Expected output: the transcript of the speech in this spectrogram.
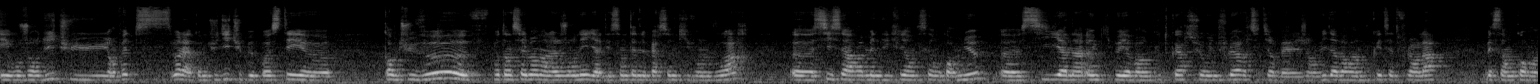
Et aujourd'hui, tu, en fait, voilà, comme tu dis, tu peux poster euh, quand tu veux. Euh, Potentiellement, dans la journée, il y a des centaines de personnes qui vont le voir. Euh, si ça ramène des clients, c'est encore mieux. Euh, S'il y en a un qui peut y avoir un coup de cœur sur une fleur et se dire, ben, j'ai envie d'avoir un bouquet de cette fleur-là, mais c'est encore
